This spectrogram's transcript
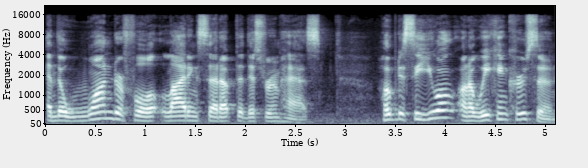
and the wonderful lighting setup that this room has. Hope to see you all on a weekend cruise soon.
